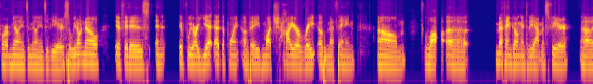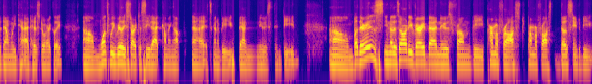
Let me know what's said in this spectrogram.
for millions and millions of years. So we don't know if it is and if we are yet at the point of a much higher rate of methane um, uh, methane going into the atmosphere uh, than we'd had historically. Um, once we really start to see that coming up, uh, it's going to be bad news indeed. Um, but there is, you know, there's already very bad news from the permafrost. Permafrost does seem to be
